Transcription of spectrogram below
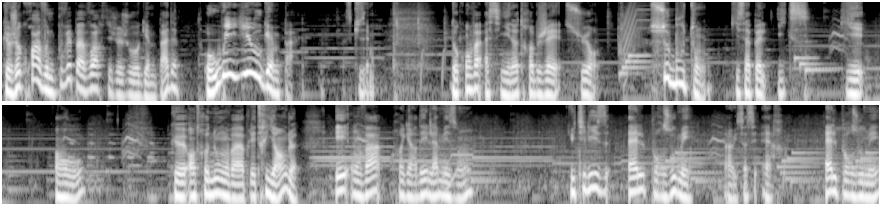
que je crois vous ne pouvez pas voir si je joue au gamepad, au Wii U Gamepad. Excusez-moi. Donc on va assigner notre objet sur ce bouton qui s'appelle X, qui est en haut, que entre nous on va appeler triangle, et on va regarder la maison. Utilise L pour zoomer. Ah oui, ça c'est R. L pour zoomer.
